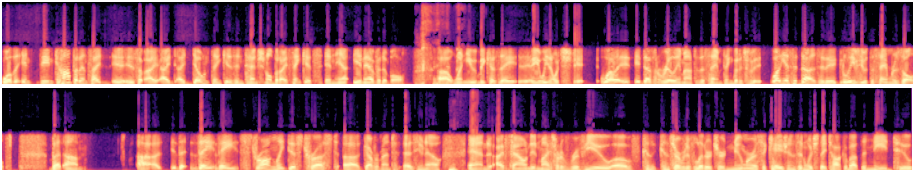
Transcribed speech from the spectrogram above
Well, the in, the incompetence I is I, I I don't think is intentional, but I think it's ine- inevitable uh, when you because they you know which well it, it doesn't really amount to the same thing, but it's well yes it does it, it leaves you with the same results, but um uh, they they strongly distrust uh, government, as you know, and I found in my sort of review of con- conservative literature numerous occasions in which they talk about the need to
